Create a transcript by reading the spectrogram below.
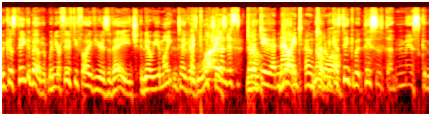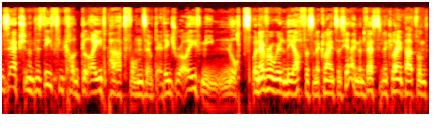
because think about it. When you're 55 years of age, now you mightn't take as I much. I understood you, and now I don't no, at all. because think about this is the misconception, and there's these things called glide path funds out there. They drive me nuts. Whenever we're in the office and a client says, "Yeah, I'm invested in a glide path fund,"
